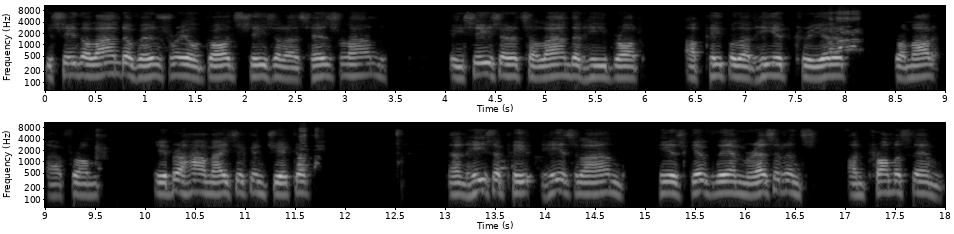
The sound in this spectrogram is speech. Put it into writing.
You see, the land of Israel, God sees it as his land. He sees that it's a land that he brought a people that he had created from, uh, from Abraham, Isaac, and Jacob. And he's a his land. He has given them residence and promised them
